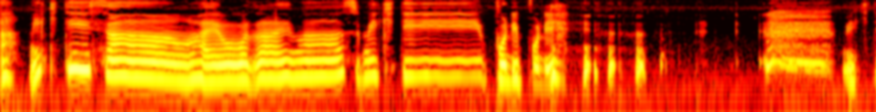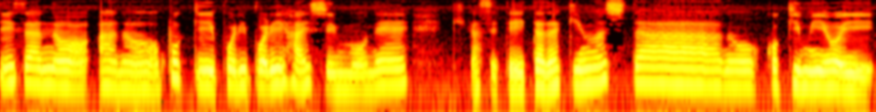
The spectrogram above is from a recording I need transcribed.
あ、ミキティさん、おはようございます。ミキティ、ポリポリ。ミキティさんの、あの、ポッキーポリポリ配信もね、聞かせていただきました。あの、小気味良い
